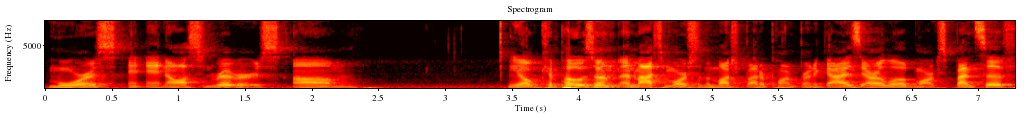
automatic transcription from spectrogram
Morris, and, and Austin Rivers. Um, you know, Campazzo and, Monte are the much better point per guys. They are a little more expensive.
